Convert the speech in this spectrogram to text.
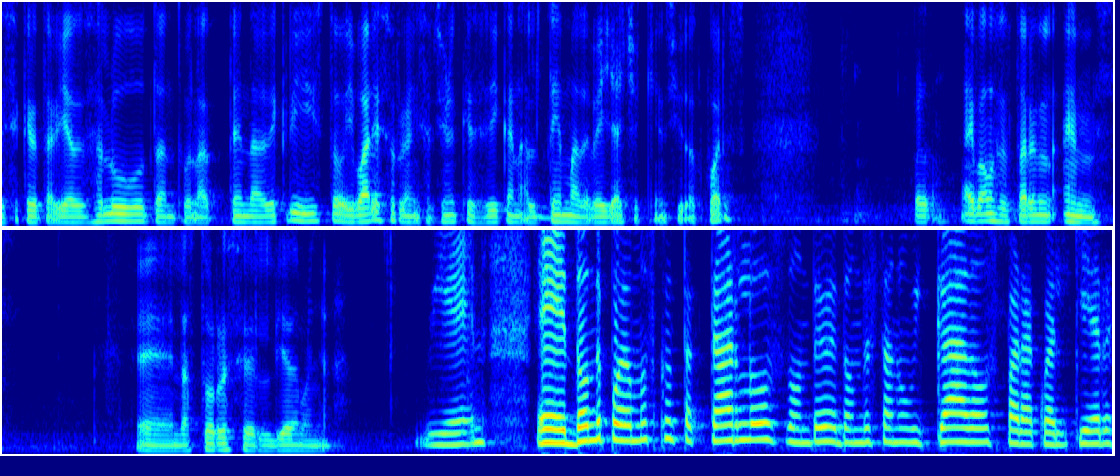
Secretaría de Salud, tanto la Tenda de Cristo y varias organizaciones que se dedican al tema de VIH aquí en Ciudad Juárez. Perdón, ahí vamos a estar en, en en las torres el día de mañana. Bien. Eh, ¿Dónde podemos contactarlos? ¿Dónde, ¿Dónde están ubicados para cualquier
